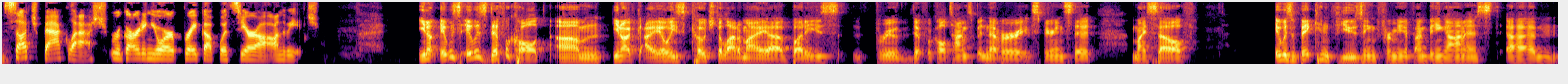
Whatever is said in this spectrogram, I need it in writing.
such backlash regarding your breakup with Sierra on the beach? You know, it was it was difficult. Um, you know, I've, i always coached a lot of my uh, buddies through difficult times, but never experienced it myself, it was a bit confusing for me, if I'm being honest. Um,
